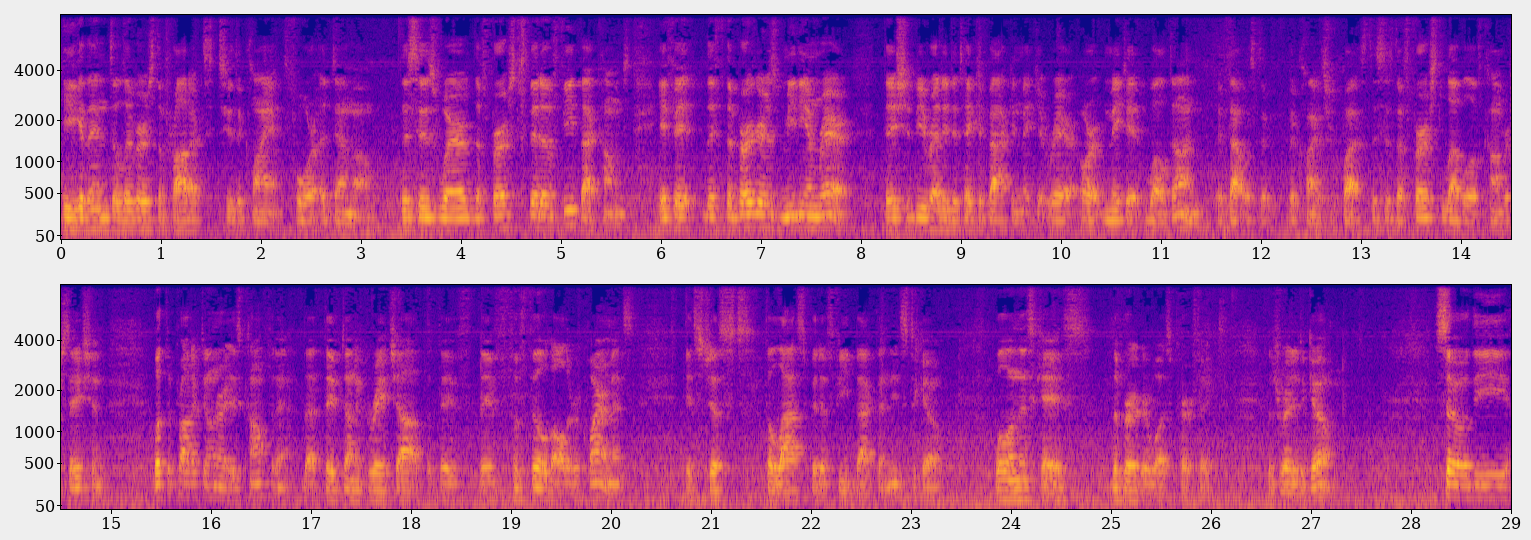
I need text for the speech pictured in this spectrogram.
he then delivers the product to the client for a demo. This is where the first bit of feedback comes. If it if the burger is medium rare, they should be ready to take it back and make it rare or make it well done if that was the, the client's request. This is the first level of conversation. But the product owner is confident that they've done a great job, that they've they've fulfilled all the requirements. It's just the last bit of feedback that needs to go. Well, in this case, the burger was perfect. It was ready to go. So the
